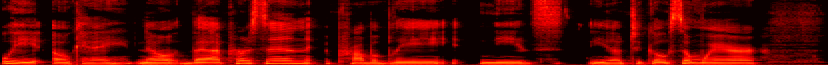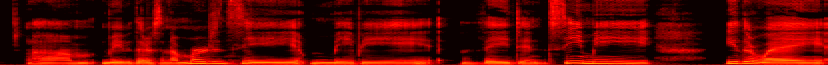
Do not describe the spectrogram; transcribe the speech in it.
wait, okay, no, that person probably needs, you know, to go somewhere. Um, maybe there's an emergency. Maybe they didn't see me. Either way,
